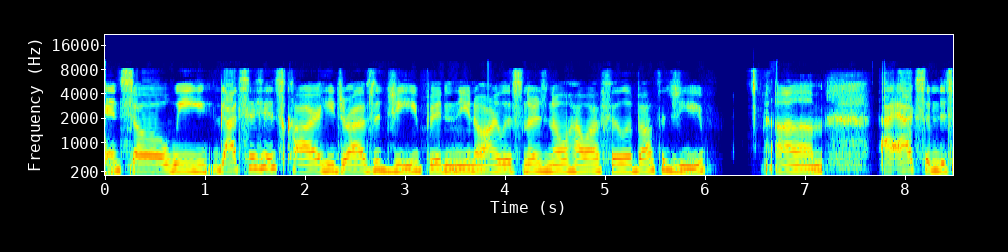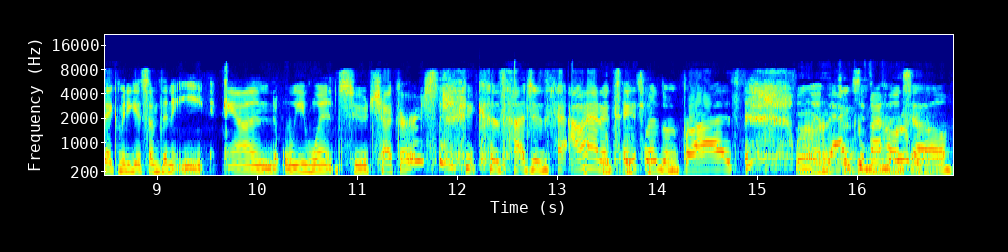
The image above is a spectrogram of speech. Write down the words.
And so we got to his car. He drives a jeep, and you know our listeners know how I feel about the jeep. Um, I asked him to take me to get something to eat, and we went to Checkers because I just I had a taste for some fries. We went back to my hotel.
